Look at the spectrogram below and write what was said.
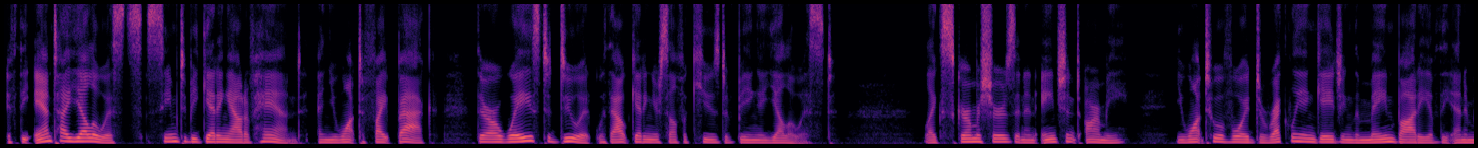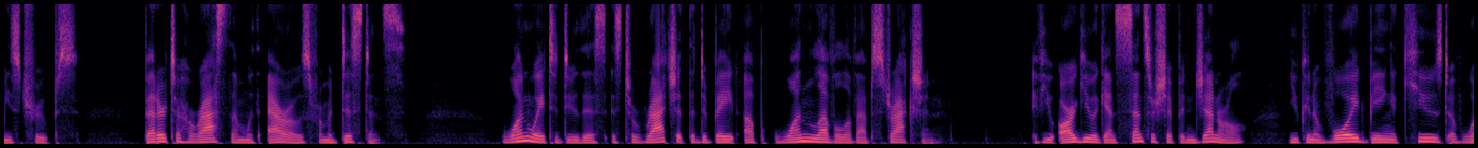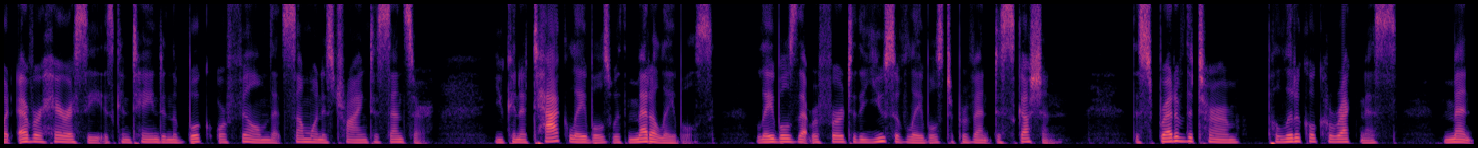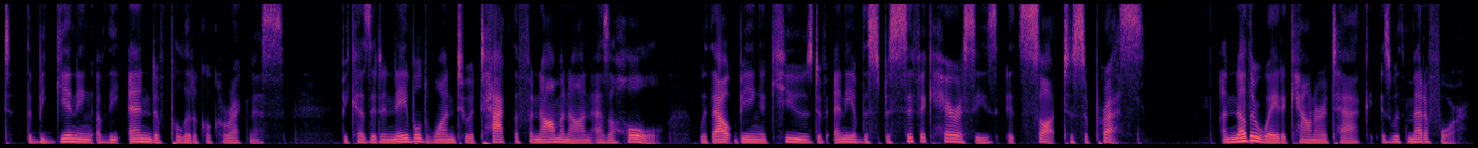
If the anti yellowists seem to be getting out of hand and you want to fight back, there are ways to do it without getting yourself accused of being a yellowist. Like skirmishers in an ancient army, you want to avoid directly engaging the main body of the enemy's troops. Better to harass them with arrows from a distance. One way to do this is to ratchet the debate up one level of abstraction. If you argue against censorship in general, you can avoid being accused of whatever heresy is contained in the book or film that someone is trying to censor. You can attack labels with meta labels, labels that refer to the use of labels to prevent discussion. The spread of the term political correctness meant the beginning of the end of political correctness, because it enabled one to attack the phenomenon as a whole without being accused of any of the specific heresies it sought to suppress. Another way to counterattack is with metaphor.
